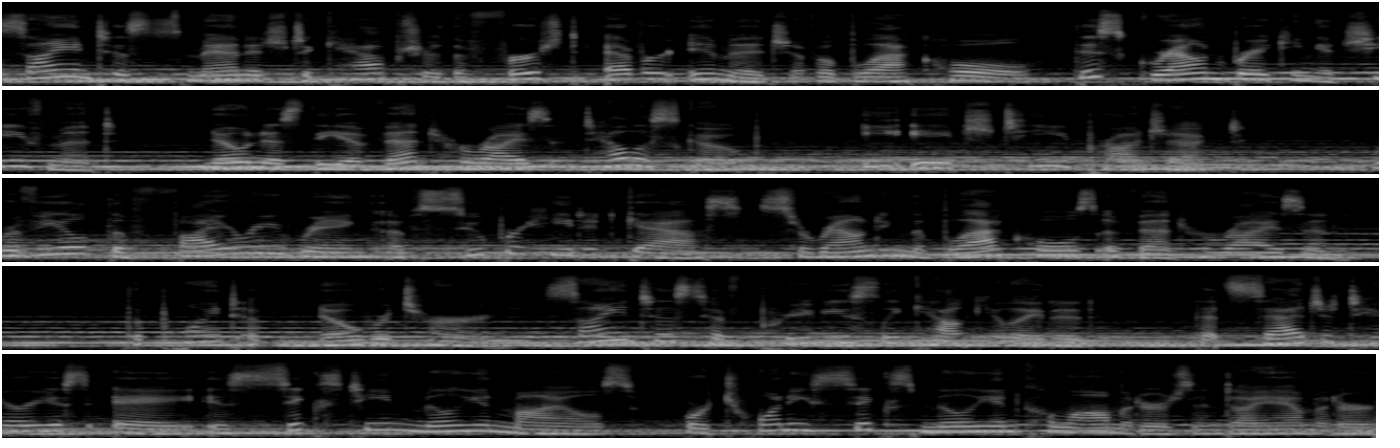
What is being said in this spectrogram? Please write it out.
scientists managed to capture the first ever image of a black hole. This groundbreaking achievement, known as the Event Horizon Telescope EHT project, revealed the fiery ring of superheated gas surrounding the black hole's event horizon, the point of no return. Scientists have previously calculated that Sagittarius A is 16 million miles or 26 million kilometers in diameter.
